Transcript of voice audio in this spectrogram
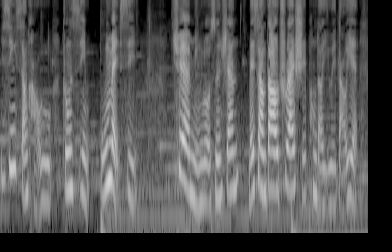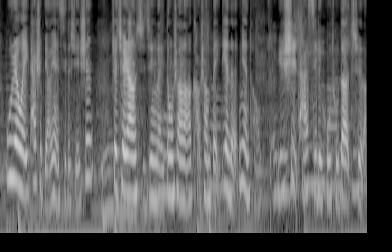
一心想考入中戏舞美系。却名落孙山，没想到出来时碰到一位导演，误认为他是表演系的学生，这却让徐静蕾动上了考上北电的念头。于是他稀里糊涂的去了，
